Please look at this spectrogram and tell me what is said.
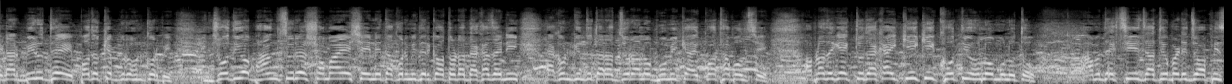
এটার বিরুদ্ধে পদক্ষেপ গ্রহণ করবে। যদিও ভাঙচুরের সময় সেই নেতাকর্মীদেরকে অতটা দেখা যায়নি, এখন কিন্তু তারা জোরালো ভূমিকায় কথা বলছে। আপনাদেরকে একটু দেখাই কি কি ক্ষতি হলো মূলত। আমরা দেখছি জাতীয় পার্টির যে অফিস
